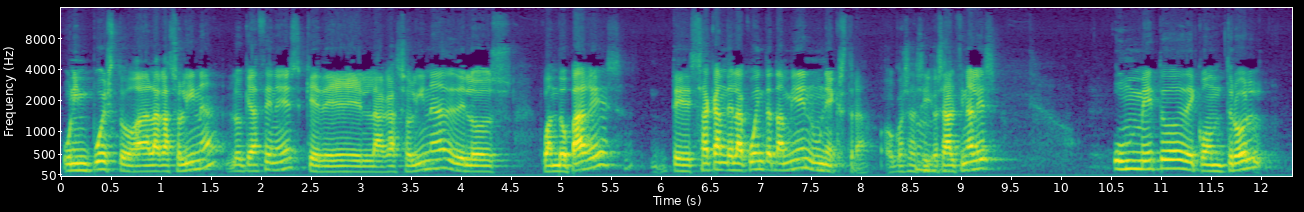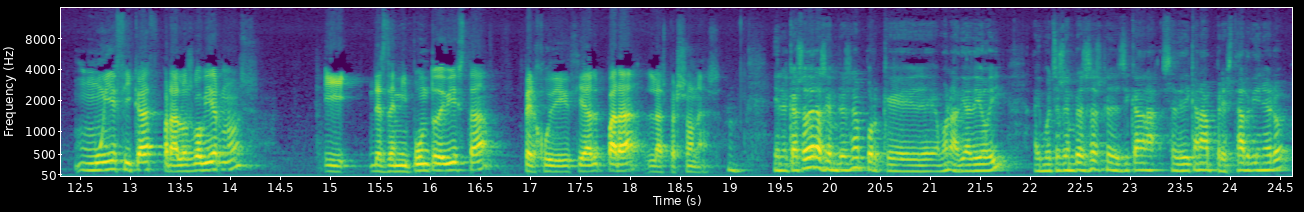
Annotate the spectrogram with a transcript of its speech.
un impuesto a la gasolina, lo que hacen es que de la gasolina, de los cuando pagues, te sacan de la cuenta también un extra o cosas así. O sea, al final es un método de control muy eficaz para los gobiernos y, desde mi punto de vista, perjudicial para las personas. Y en el caso de las empresas, porque bueno, a día de hoy hay muchas empresas que se dedican a, se dedican a prestar dinero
